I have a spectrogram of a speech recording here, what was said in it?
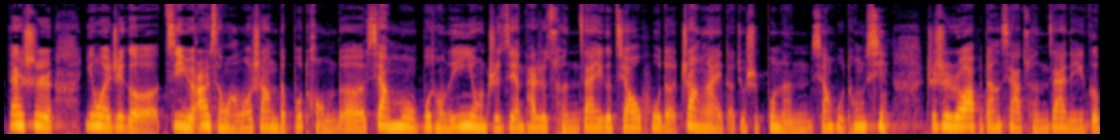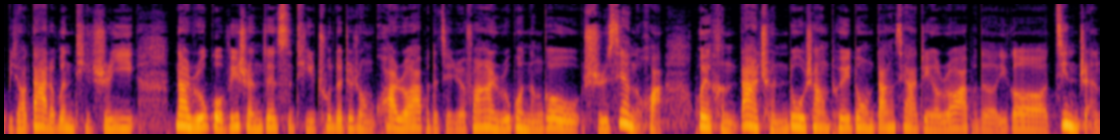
但是因为这个基于二层网络上的不同的项目、不同的应用之间，它是存在一个交互的障碍的，就是不能相互通信。这是 Rollup 当下存在的一个比较大的问题之一。那如果 Vision 这次提出的这种跨 Rollup 的解决方案如果能够实现的话，会很大程度上推动当下这个 Rollup 的一个进展。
